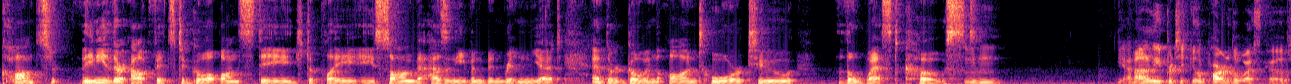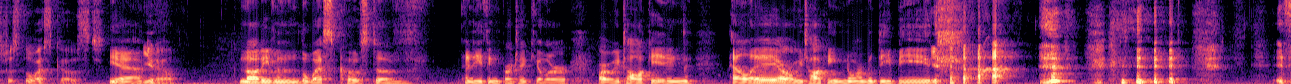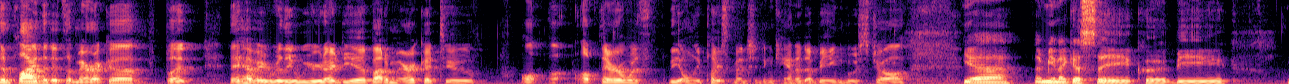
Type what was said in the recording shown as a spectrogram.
concert they need their outfits to go up on stage to play a song that hasn't even been written yet and they're going on tour to the west coast Yeah, not any particular part of the West Coast, just the West Coast. yeah You know. not even the west coast of anything particular. Are we talking LA? Are we talking Normandy Beach? It's implied that it's America, but they have a really weird idea about America too. Up there with the only place mentioned in Canada being Moose Jaw. yeah, I mean, I guess they could be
